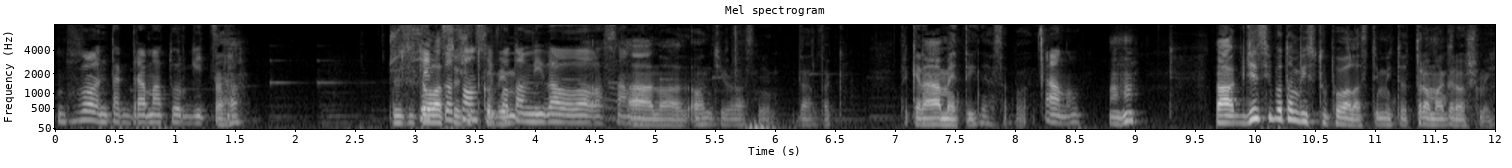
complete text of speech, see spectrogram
že len tak dramaturgicky. Aha. Že si to Všetko vlastne som si vym- potom vybavovala sama. Áno, on ti vlastne dal tak, také námety, dá sa povedať. Áno. No a kde si potom vystupovala s týmito troma grošmi?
